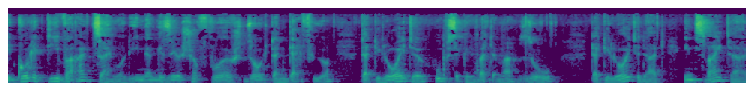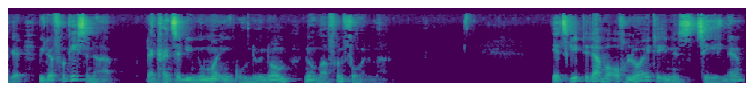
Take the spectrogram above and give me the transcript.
Die kollektive Alzheimer, die in der Gesellschaft vorherrscht, sorgt dann dafür, dass die Leute, Hupseckel, warte mal, so, dass die Leute das in zwei Tagen wieder vergessen haben. Dann kannst du die Nummer im Grunde genommen nochmal von vorne machen. Jetzt gibt es aber auch Leute in der Szene,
